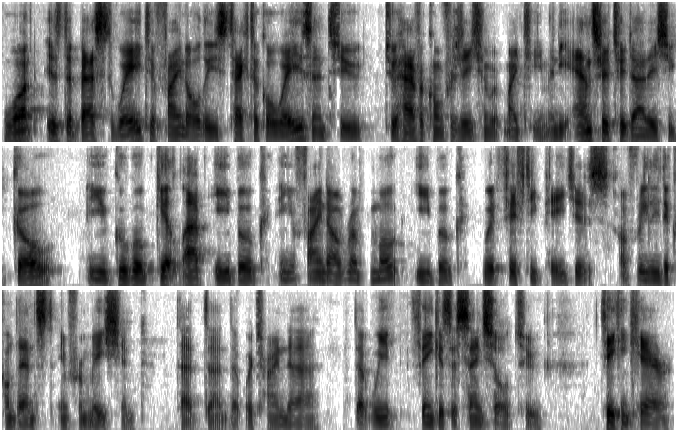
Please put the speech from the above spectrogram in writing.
What is the best way to find all these technical ways and to to have a conversation with my team? And the answer to that is you go, you Google GitLab ebook, and you find a remote ebook with 50 pages of really the condensed information that uh, that we're trying to that we think is essential to taking care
